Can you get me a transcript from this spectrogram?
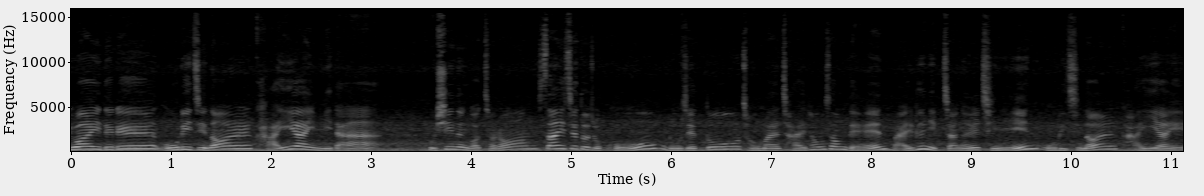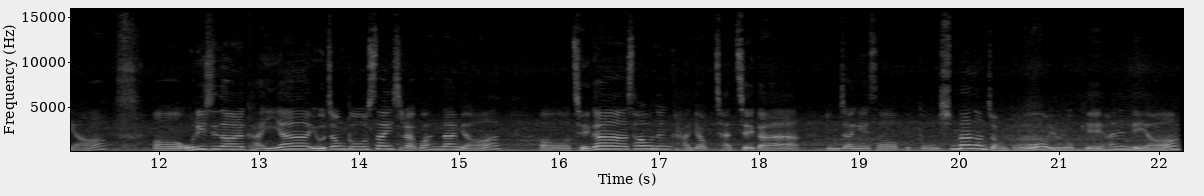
이 아이들은 오리지널 가이아입니다. 보시는 것처럼 사이즈도 좋고 로zet도 정말 잘 형성된 맑은 입장을 지닌 오리지널 가이아예요. 어, 오리지널 가이아 요 정도 사이즈라고 한다면 어, 제가 사오는 가격 자체가 농장에서 보통 10만원 정도 이렇게 하는데요.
